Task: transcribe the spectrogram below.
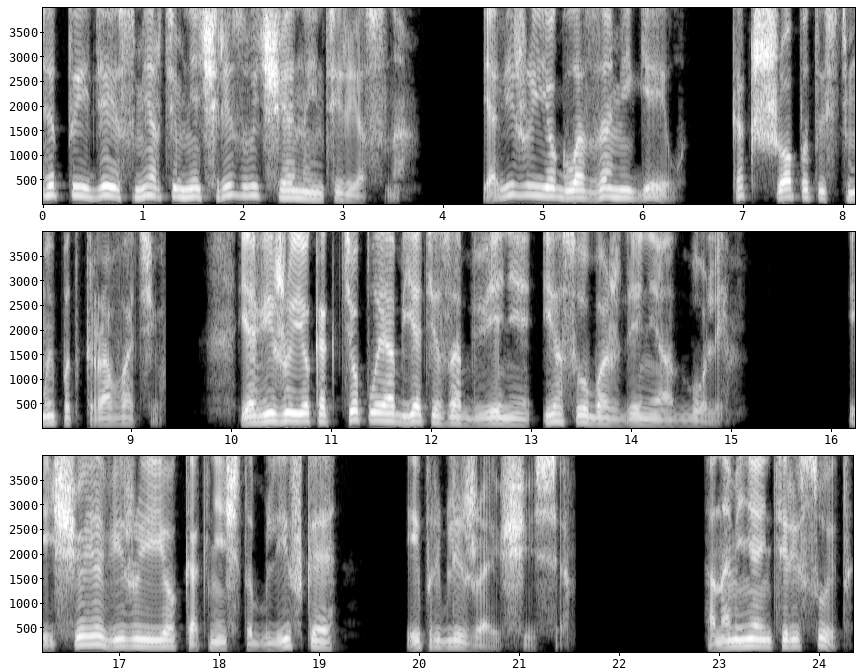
эта идея смерти мне чрезвычайно интересна. Я вижу ее глазами Гейл, как шепот из тьмы под кроватью. Я вижу ее как теплое объятие забвения и освобождение от боли. И еще я вижу ее как нечто близкое и приближающееся. Она меня интересует,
